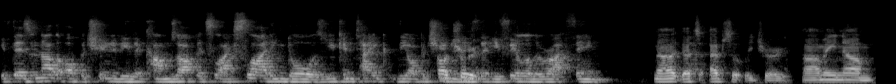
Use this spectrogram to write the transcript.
if there's another opportunity that comes up, it's like sliding doors. You can take the opportunities oh, that you feel are the right thing. No, that's absolutely true. I mean, um,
